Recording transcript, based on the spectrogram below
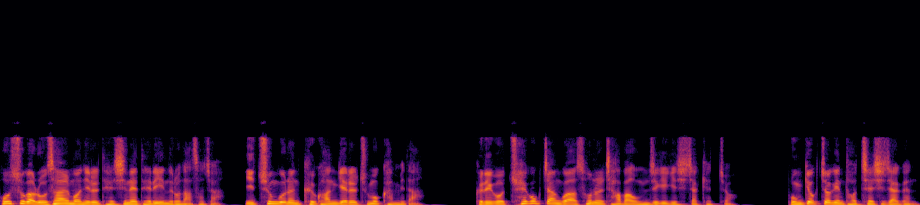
호수가 로사 할머니를 대신해 대리인으로 나서자 이충구는 그 관계를 주목합니다. 그리고 최국장과 손을 잡아 움직이기 시작했죠. 본격적인 덫의 시작은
